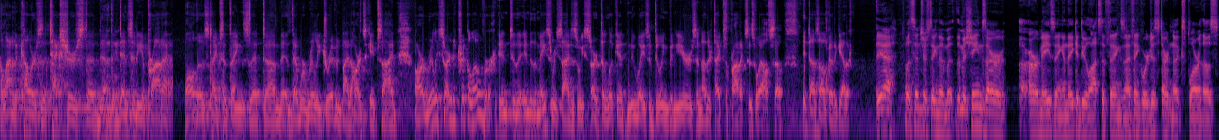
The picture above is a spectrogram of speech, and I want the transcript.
a lot of the colors, the textures, the the, mm-hmm. the density of product, all those types of things that, um, that, that were really driven by the hardscape side are really starting to trickle over into the into the masonry side as we start to look at new ways of doing veneers and other types of products as well. So it does all go together. Yeah, it's interesting. The the machines are are amazing, and they can do lots of things. And I think we're just starting to explore those,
